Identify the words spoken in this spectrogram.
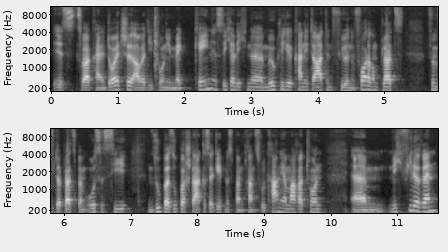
ist zwar keine Deutsche, aber die Toni McCain ist sicherlich eine mögliche Kandidatin für einen vorderen Platz. Fünfter Platz beim OCC, ein super, super starkes Ergebnis beim Transvulkanier-Marathon. Ähm, nicht viele Rennen,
